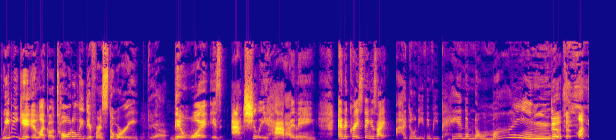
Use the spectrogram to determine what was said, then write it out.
we be getting like a totally different story Yeah. than what is actually happening. Happening. And the crazy thing is like I don't even be paying them no mind. like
